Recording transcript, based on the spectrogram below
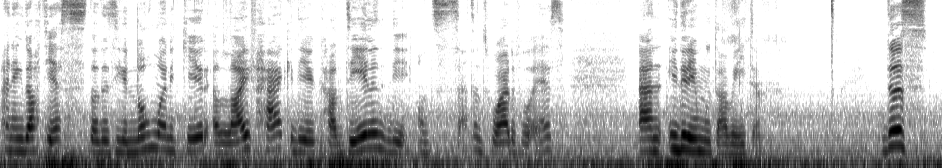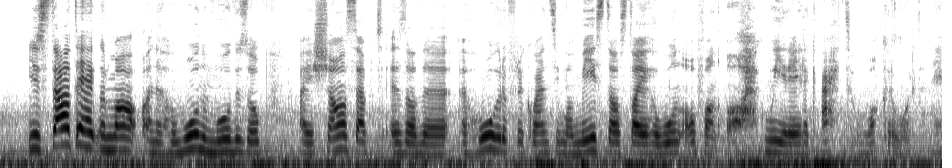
En ik dacht, yes, dat is hier nog maar een keer een life hack die ik ga delen. Die ontzettend waardevol is. En iedereen moet dat weten. Dus je staat eigenlijk normaal in een gewone modus op. Als je chance hebt, is dat een, hogere frequentie. Maar meestal sta je gewoon op van, oh, ik moet hier eigenlijk echt wakker worden. Hè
